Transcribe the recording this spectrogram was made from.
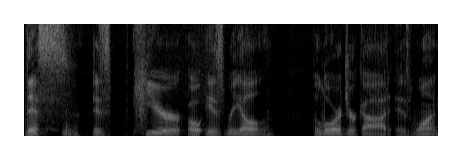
This is here, O Israel, the Lord your God is one.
